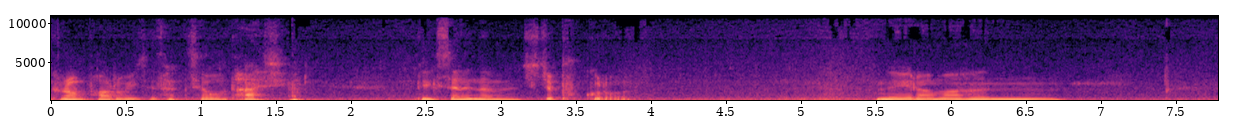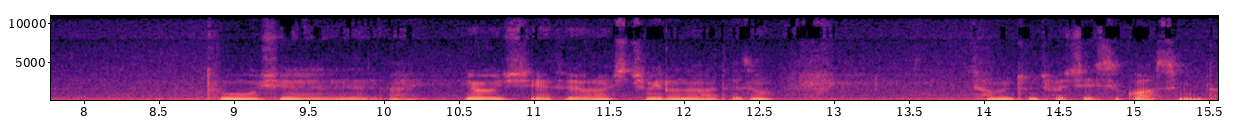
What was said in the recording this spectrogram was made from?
그럼 바로 이제 삭제하고 다시. 삑사리 나면 진짜 부끄러워요. 내일 아마 한 2시, 아니, 10시에서 11시쯤 일어나야 돼서 잠은 좀 잘 수 있을 것 같습니다.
